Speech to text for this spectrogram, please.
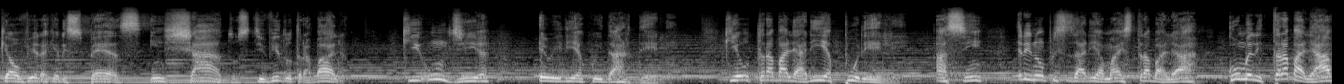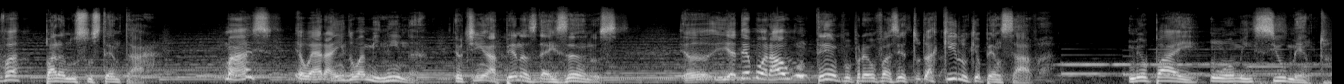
que ao ver aqueles pés inchados devido ao trabalho, que um dia eu iria cuidar dele, que eu trabalharia por ele. Assim, ele não precisaria mais trabalhar como ele trabalhava para nos sustentar. Mas eu era ainda uma menina, eu tinha apenas 10 anos eu, ia demorar algum tempo para eu fazer tudo aquilo que eu pensava. Meu pai, um homem ciumento,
